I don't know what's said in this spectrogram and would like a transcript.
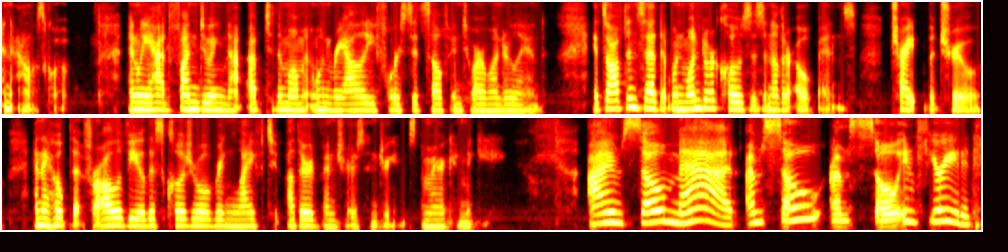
An Alice quote. And we had fun doing that up to the moment when reality forced itself into our wonderland. It's often said that when one door closes, another opens. Trite but true. And I hope that for all of you, this closure will bring life to other adventures and dreams. American McGee. I'm so mad. I'm so I'm so infuriated.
